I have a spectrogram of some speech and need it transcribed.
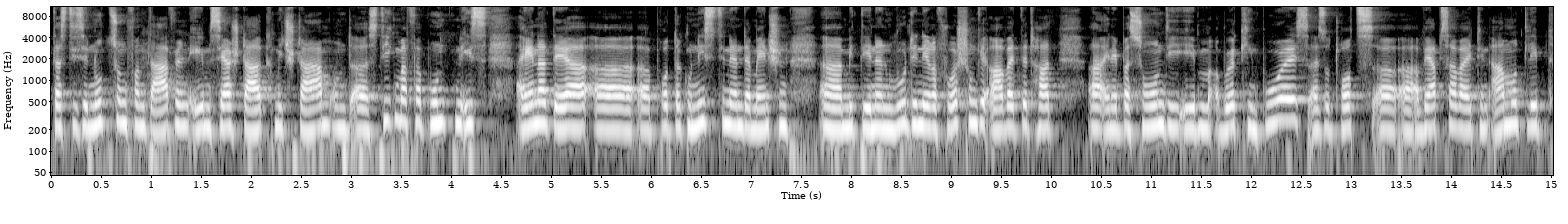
dass diese Nutzung von Tafeln eben sehr stark mit Scham und Stigma verbunden ist. Einer der Protagonistinnen der Menschen, mit denen Ruth in ihrer Forschung gearbeitet hat, äh, eine Person, die eben Working Poor ist, also trotz äh, Erwerbsarbeit in Armut lebt,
